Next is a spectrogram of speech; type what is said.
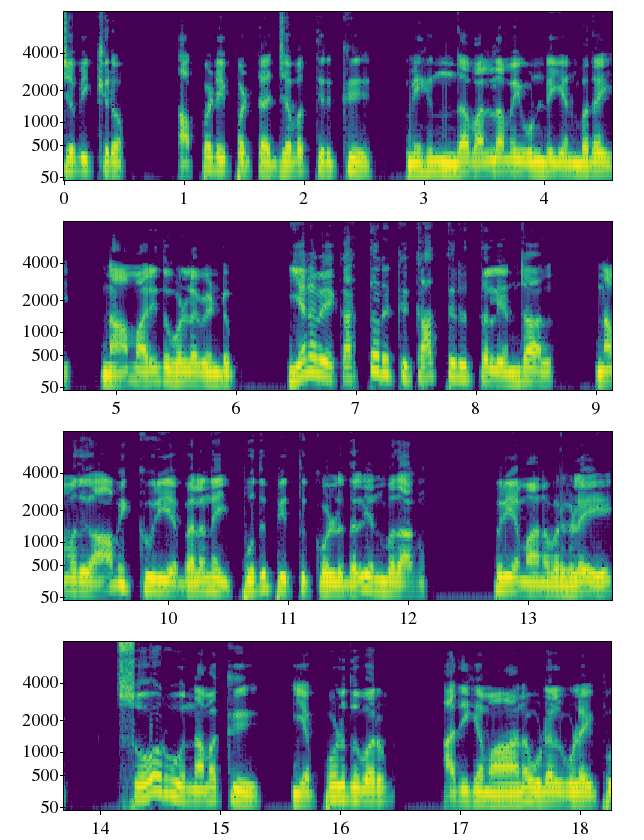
ஜெபிக்கிறோம். அப்படிப்பட்ட ஜெபத்திற்கு மிகுந்த வல்லமை உண்டு என்பதை நாம் அறிந்து கொள்ள வேண்டும். எனவே கர்த்தருக்கு காத்திருத்தல் என்றால் நமது ஆவிக்குரிய பலனை புதுப்பித்துக் கொள்ளுதல் என்பதாகும். பிரியமானவர்களே சோர்வு நமக்கு எப்பொழுது வரும்? அதிகமான உடல் உழைப்பு.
